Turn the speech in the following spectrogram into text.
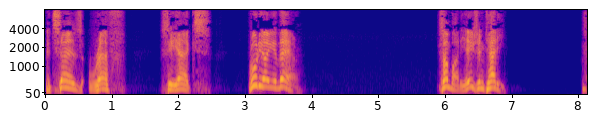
It says Ref CX. Rudy, are you there? Somebody, Asian Teddy.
